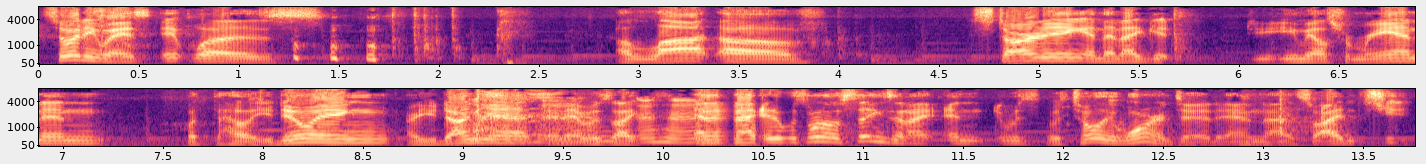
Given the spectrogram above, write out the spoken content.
so anyways, it was a lot of starting, and then I get emails from Rhiannon. What the hell are you doing? Are you done yet? And it was like, and I, it was one of those things, and I and it was was totally warranted. And uh, so I she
